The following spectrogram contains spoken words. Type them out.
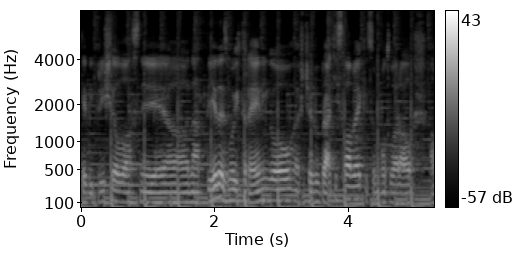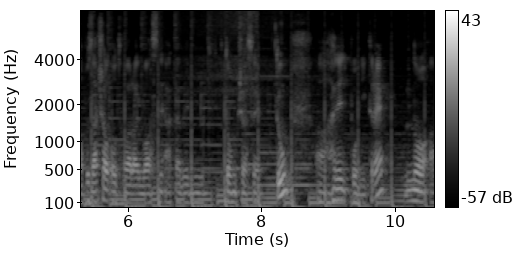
kedy prišiel vlastne eh, na jeden z mojich tréningov ešte v Bratislave, keď som otváral, alebo začal otvárať vlastne akadémiu v tom čase tu, hneď po Nitre. No a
